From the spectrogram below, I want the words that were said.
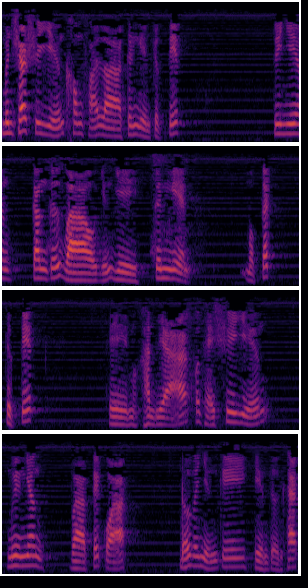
minh sát suy diễn không phải là kinh nghiệm trực tiếp. Tuy nhiên, căn cứ vào những gì kinh nghiệm một cách trực tiếp, thì một hành giả có thể suy diễn nguyên nhân và kết quả đối với những cái hiện tượng khác.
